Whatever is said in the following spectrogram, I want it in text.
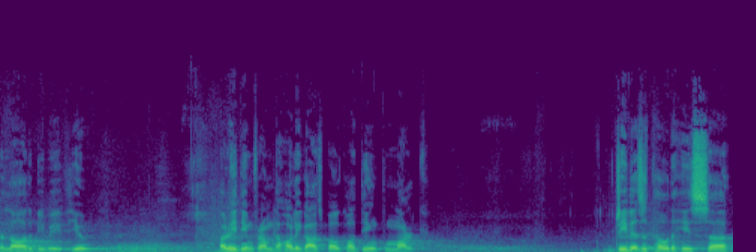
The Lord be with you. A reading from the Holy Gospel according to Mark. Jesus told his uh,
